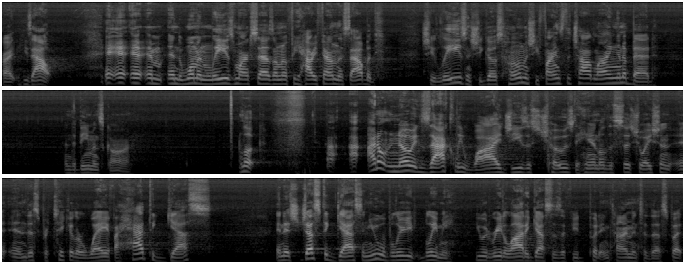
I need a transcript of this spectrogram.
right? He's out. And, and, and the woman leaves, Mark says. I don't know if he, how he found this out, but she leaves and she goes home and she finds the child lying in a bed and the demon's gone. Look, I, I don't know exactly why Jesus chose to handle this situation in, in this particular way. If I had to guess, and it's just a guess, and you will believe, believe me, you would read a lot of guesses if you'd put any time into this. But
